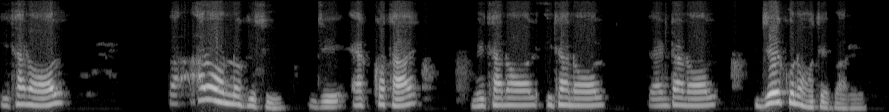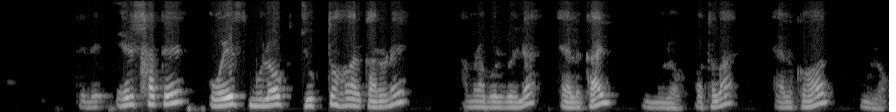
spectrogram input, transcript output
ইথানল বা আরও অন্য কিছু যে এক কথায় মিথানল, ইথানল, প্যান্টানল যে কোনো হতে পারে। তাহলে এর সাথে ওএস মূলক যুক্ত হওয়ার কারণে আমরা বলব এটা অ্যালকাইল মূলক অথবা অ্যালকোহল মূলক।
